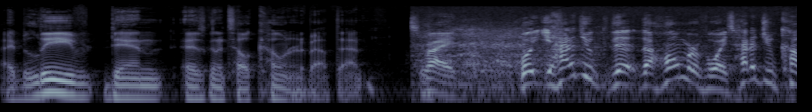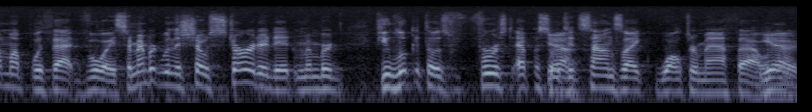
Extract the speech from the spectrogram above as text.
I believe Dan is going to tell Conan about that. Right. Well, you, how did you the, the Homer voice? How did you come up with that voice? I remember when the show started. It remember if you look at those first episodes, Yeah. it sounds like Walter Matthau a little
